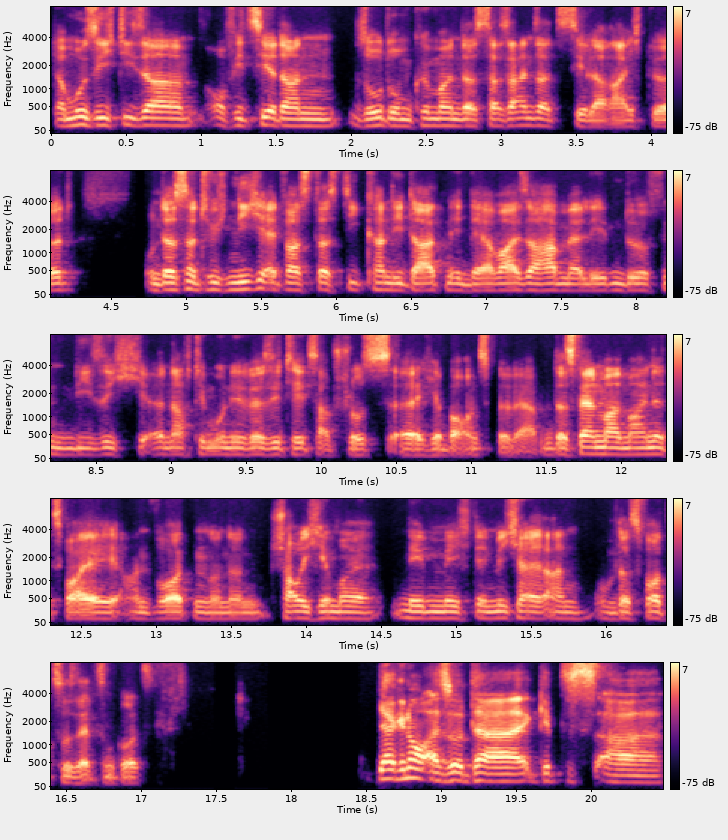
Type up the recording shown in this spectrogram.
da muss sich dieser Offizier dann so drum kümmern, dass das Einsatzziel erreicht wird. Und das ist natürlich nicht etwas, das die Kandidaten in der Weise haben erleben dürfen, die sich äh, nach dem Universitätsabschluss äh, hier bei uns bewerben. Das wären mal meine zwei Antworten. Und dann schaue ich hier mal neben mich den Michael an, um das fortzusetzen kurz. Ja, genau. Also da gibt es äh,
